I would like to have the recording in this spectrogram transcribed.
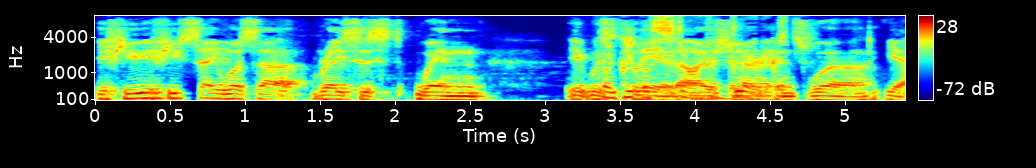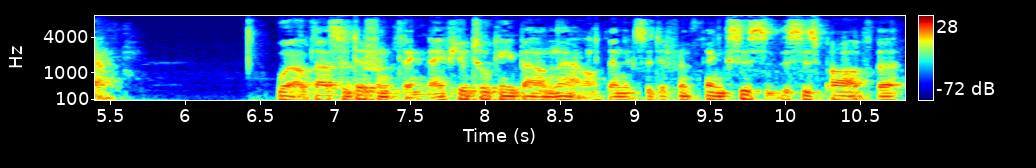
If you if you say was that racist when it was when clear that Irish Americans were, yeah. Well, that's a different thing. Now, if you're talking about now, then it's a different thing. This, this is part of the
